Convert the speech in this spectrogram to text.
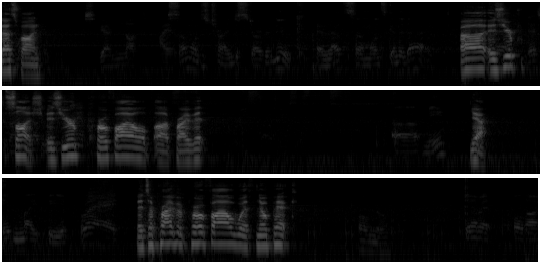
That's fine. We are not hiring. Someone's trying to start a nuke, and that someone's gonna die. Uh, is your Slush, is your profile uh, private? Uh, me? Yeah. It might be. Wait. It's a private profile with no pic. Oh no. Damn it. Hold on.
